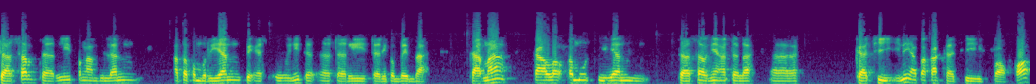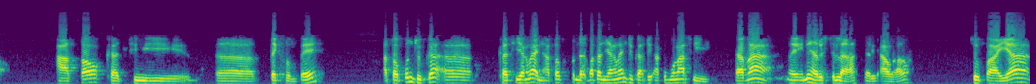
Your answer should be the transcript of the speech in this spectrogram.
dasar dari pengambilan atau pemberian BSU ini eh, dari dari pemerintah. Karena kalau kemudian dasarnya adalah eh, gaji ini apakah gaji pokok atau gaji eh, take home pay ataupun juga eh, gaji yang lain atau pendapatan yang lain juga diakumulasi karena eh, ini harus jelas dari awal supaya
